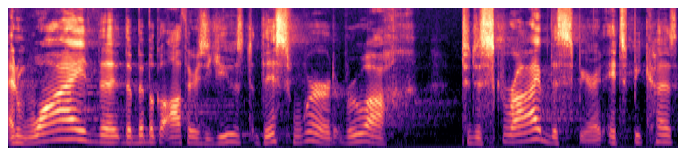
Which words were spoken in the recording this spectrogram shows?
and why the, the biblical authors used this word, ruach, to describe the Spirit, it's because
